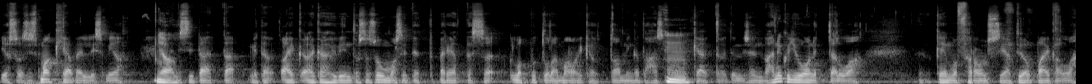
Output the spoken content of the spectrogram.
jossa on siis machiavellismia, Joo. eli sitä, että mitä aika, aika hyvin tuossa summasit, että periaatteessa lopputulema oikeuttaa minkä tahansa mm. käyttäytymisen, vähän niin kuin juonittelua, Game of Thronesia työpaikalla.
